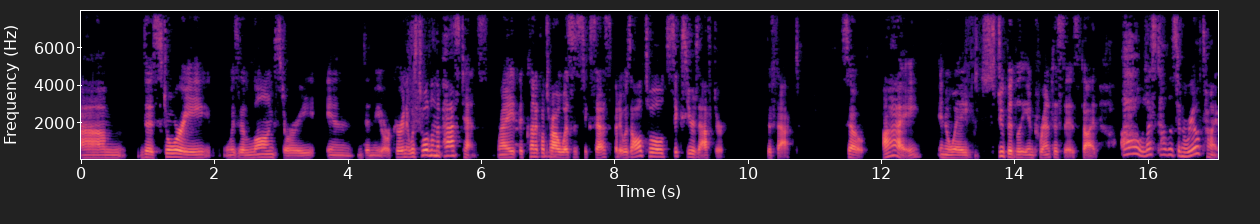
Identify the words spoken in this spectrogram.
um, the story was a long story in the New Yorker, and it was told in the past tense, right? The clinical mm-hmm. trial was a success, but it was all told six years after the fact. So I, in a way, stupidly in parentheses, thought, oh, let's tell this in real time.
